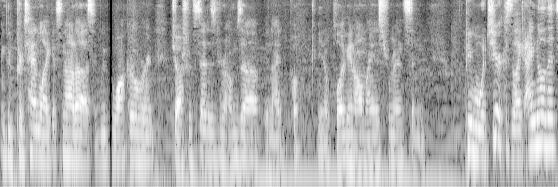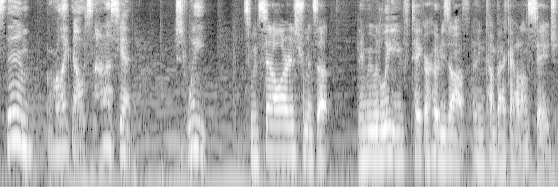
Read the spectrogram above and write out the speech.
and we pretend like it's not us, and we'd walk over, and Josh would set his drums up, and I'd put, you know, plug in all my instruments, and people would cheer because they're like, I know that's them. And we're like, no, it's not us yet. Just wait. So we'd set all our instruments up, then we would leave, take our hoodies off, and then come back out on stage.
